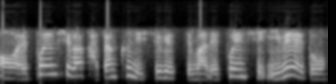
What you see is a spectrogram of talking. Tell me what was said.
어, FMC가 가장 큰 이슈겠지만 FMC 이외에도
